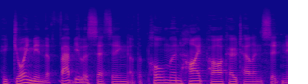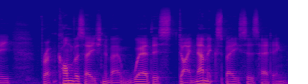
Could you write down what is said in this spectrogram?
who joined me in the fabulous setting of the Pullman Hyde Park Hotel in Sydney for a conversation about where this dynamic space is heading.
